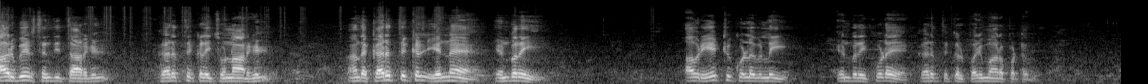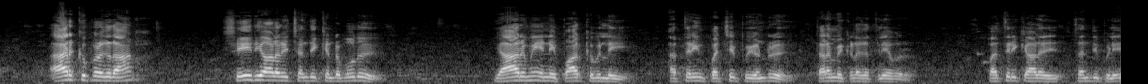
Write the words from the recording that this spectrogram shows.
ஆறு பேர் சந்தித்தார்கள் கருத்துக்களை சொன்னார்கள். அந்த கருத்துக்கள் என்ன என்பதை அவர் ஏற்றுக்கொள்ளவில்லை என்பதை கூட கருத்துக்கள் பரிமாறப்பட்டது. அதற்கு பிறகுதான் செய்தியாளரை சந்திக்கின்ற போது யாருமே என்னை பார்க்கவில்லை. அத்தனையும் பச்சைப்பு என்று தலைமை கழகத்திலே அவர் பத்திரிகையாளர் சந்திப்பிலே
